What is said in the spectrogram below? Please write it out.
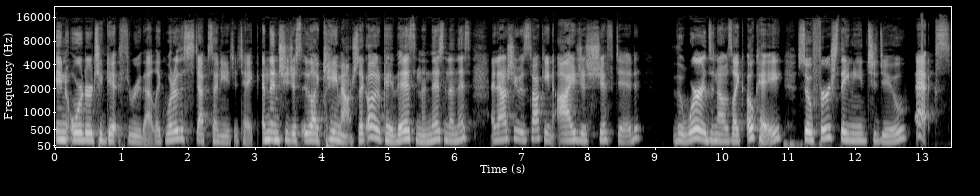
in order to get through that? Like, what are the steps I need to take? And then she just, like came out. She's like, oh, okay, this and then this and then this. And as she was talking, I just shifted the words and I was like, okay, so first they need to do X.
